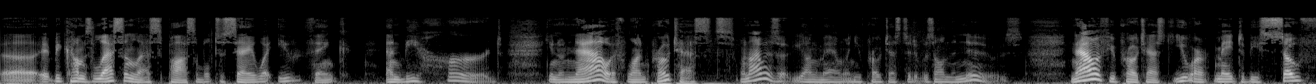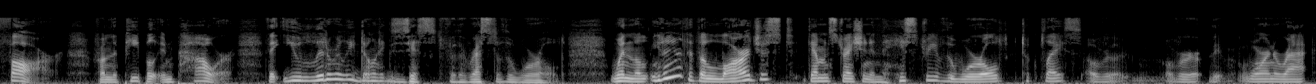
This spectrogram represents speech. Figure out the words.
uh, it becomes less and less possible to say what you think and be heard. You know, now if one protests, when I was a young man, when you protested, it was on the news. Now, if you protest, you are made to be so far from the people in power that you literally don't exist for the rest of the world. When the you know that the largest demonstration in the history of the world took place over over the war in Iraq,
